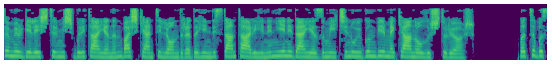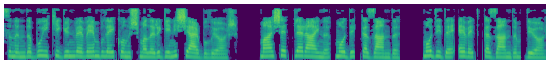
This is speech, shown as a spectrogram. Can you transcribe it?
sömürgeleştirmiş Britanya'nın başkenti Londra'da Hindistan tarihinin yeniden yazımı için uygun bir mekan oluşturuyor. Batı basınında bu iki gün ve Wembley konuşmaları geniş yer buluyor. Manşetler aynı, Modi, kazandı. Modi de, evet, kazandım, diyor.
